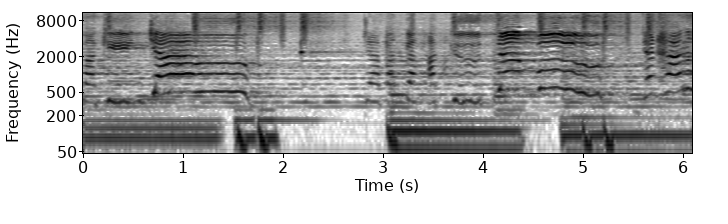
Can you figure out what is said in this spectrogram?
semakin jauh. Dapatkah aku tempuh? Dan haruskah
